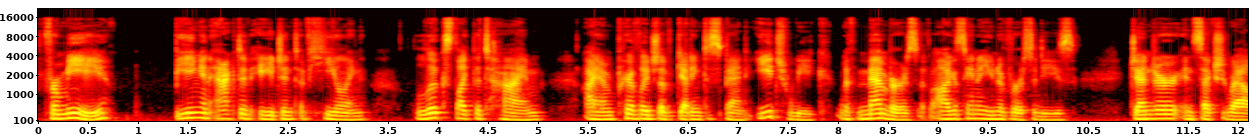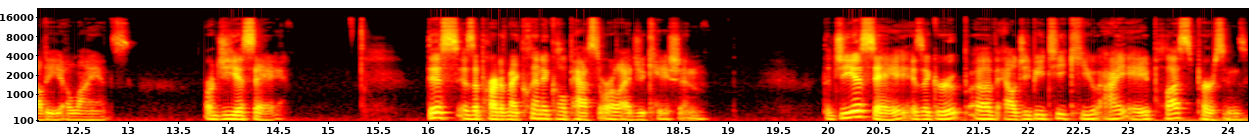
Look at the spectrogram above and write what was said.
For me, being an active agent of healing looks like the time I am privileged of getting to spend each week with members of Augustana University's Gender and Sexuality Alliance, or GSA. This is a part of my clinical pastoral education. The GSA is a group of LGBTQIA plus persons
